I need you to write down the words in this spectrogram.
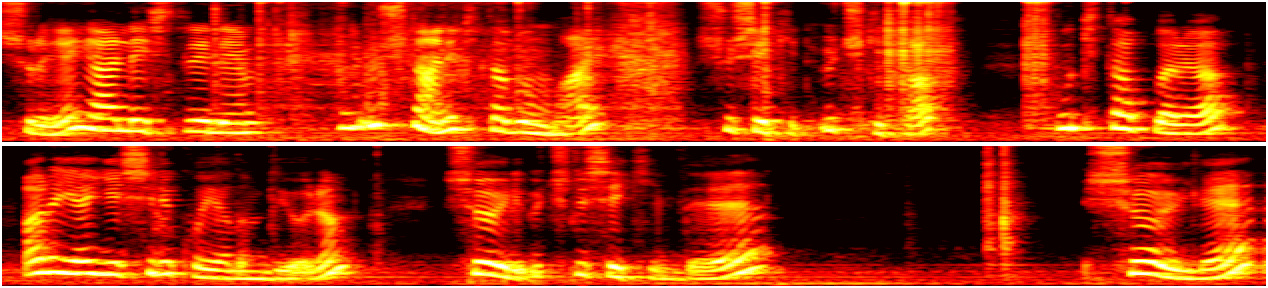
şuraya yerleştirelim. Şimdi 3 tane kitabım var. Şu şekilde 3 kitap. Bu kitaplara araya yeşili koyalım diyorum. Şöyle üçlü şekilde şöyle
